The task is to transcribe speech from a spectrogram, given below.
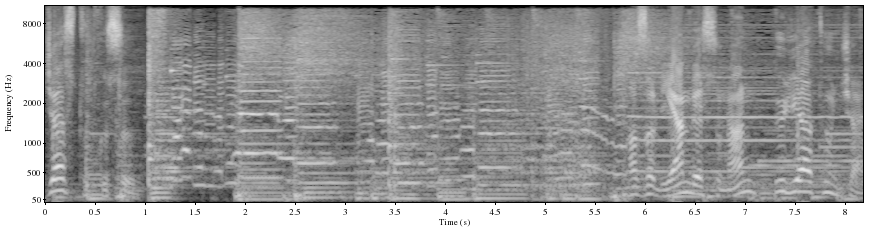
caz tutkusu. Hazırlayan ve sunan Hülya Tunçay.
